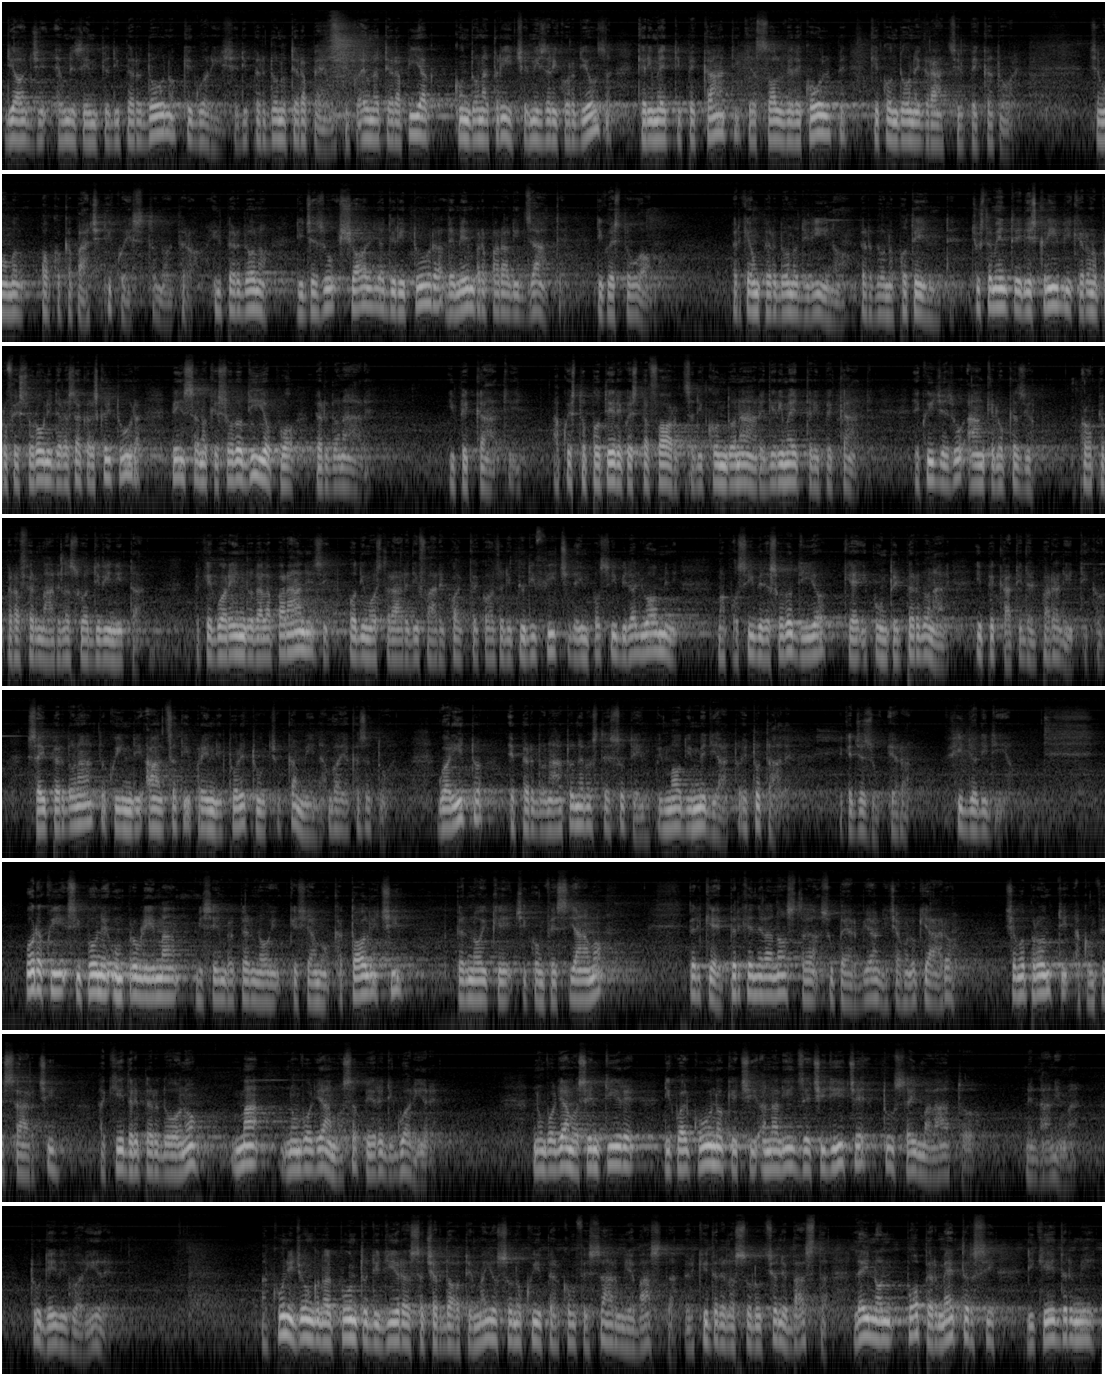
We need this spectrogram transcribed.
di oggi è un esempio di perdono che guarisce, di perdono terapeutico. È una terapia condonatrice, misericordiosa, che rimette i peccati, che assolve le colpe, che condona e grazia il peccatore. Siamo poco capaci di questo noi però. Il perdono di Gesù scioglie addirittura le membra paralizzate di questo uomo, perché è un perdono divino, un perdono potente. Giustamente gli scribi, che erano professoroni della Sacra Scrittura, pensano che solo Dio può perdonare i peccati, ha questo potere, questa forza di condonare, di rimettere i peccati. E qui Gesù ha anche l'occasione proprio per affermare la sua divinità, perché guarendo dalla paralisi può dimostrare di fare qualche cosa di più difficile, impossibile agli uomini, ma possibile solo Dio, che è appunto il perdonare i peccati del paralitico. Sei perdonato, quindi alzati, prendi il tuo lettuccio, cammina, vai a casa tua. Guarito e perdonato nello stesso tempo, in modo immediato e totale, perché Gesù era figlio di Dio. Ora qui si pone un problema, mi sembra, per noi che siamo cattolici, per noi che ci confessiamo. Perché? Perché nella nostra superbia, diciamolo chiaro, siamo pronti a confessarci, a chiedere perdono, ma non vogliamo sapere di guarire. Non vogliamo sentire di qualcuno che ci analizza e ci dice tu sei malato nell'anima tu devi guarire. Alcuni giungono al punto di dire al sacerdote, ma io sono qui per confessarmi e basta, per chiedere la soluzione e basta. Lei non può permettersi di chiedermi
